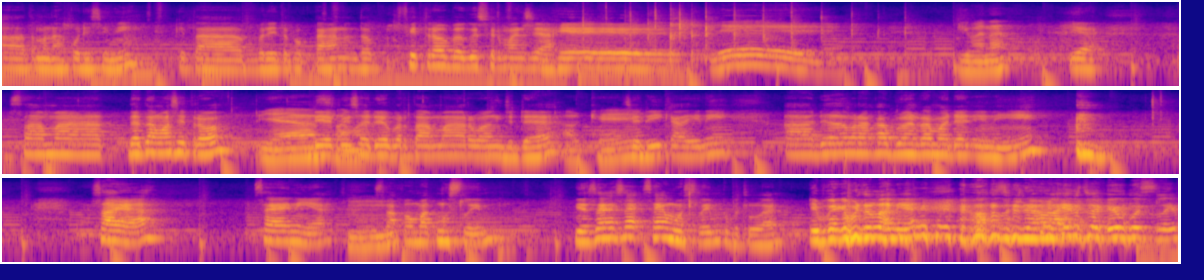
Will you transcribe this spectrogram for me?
uh, teman aku di sini. Kita beri tepuk tangan untuk Fitro Bagus Firmansyah. Yeay. Yeay. Gimana? Ya. Selamat datang Mas Fitro. Ya. Di episode selamat. pertama Ruang Jeda. Oke. Okay. Jadi kali ini uh, dalam rangka bulan Ramadan ini saya saya ini ya, hmm. selaku umat muslim biasanya saya, saya muslim kebetulan. Ya bukan kebetulan ya. Emang sudah lahir sebagai muslim.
